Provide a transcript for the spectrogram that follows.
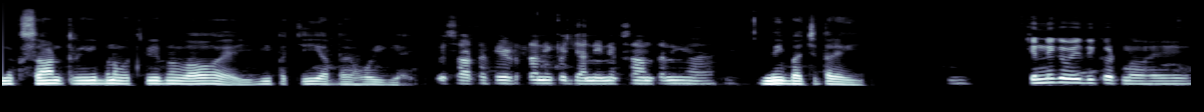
ਨੁਕਸਾਨ ਤਕਰੀਬਨ ਤਕਰੀਬਨ ਵਾਹ ਹੋਇਆ ਜੀ 20 25000 ਦਾ ਹੋ ਹੀ ਗਿਆ ਜੀ। ਕੋਈ ਸੱਟ ਫੇਟ ਤਾਂ ਨਹੀਂ ਕੋਈ ਜਾਨੀ ਨੁਕਸਾਨ ਤਾਂ ਨਹੀਂ ਆਇਆ? ਨਹੀਂ ਬਚਤ ਰਹੀ। ਕਿੰਨੇ ਕੁ ਵਜੇ ਦੀ ਘਟਨਾ ਹੈ ਇਹ?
